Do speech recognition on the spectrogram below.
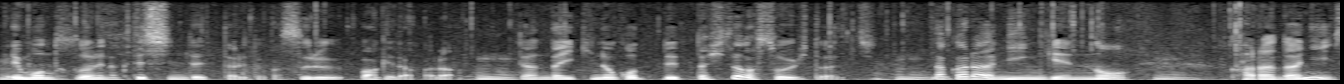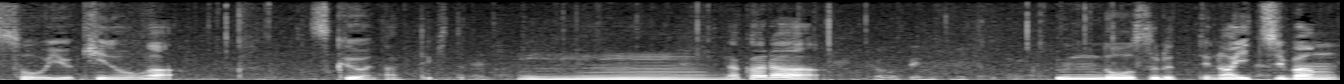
うん。獲物取れなくて死んでいったりとかするわけだから、うん。だんだん生き残っていった人がそういう人たち、うん。だから人間のうん。体にそういう機能がつくようになってきた。だから運動するっていうのは一番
